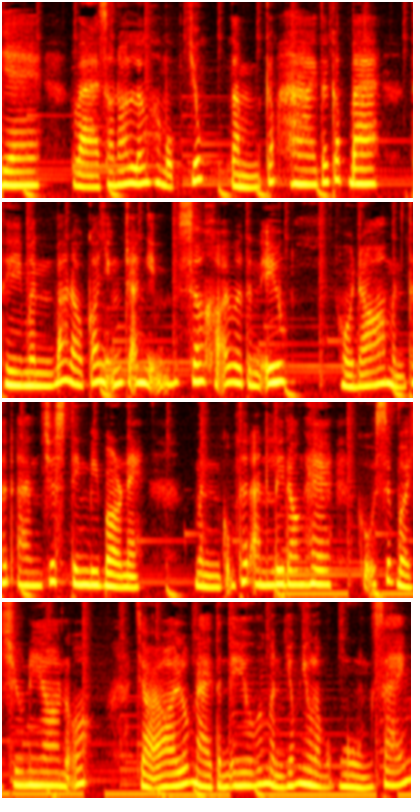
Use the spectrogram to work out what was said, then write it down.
Yeah, và sau đó lớn hơn một chút, tầm cấp 2 tới cấp 3 thì mình bắt đầu có những trải nghiệm sơ khởi về tình yêu. Hồi đó mình thích anh Justin Bieber nè, mình cũng thích anh Lee Dong Hae của Super Junior nữa. Trời ơi, lúc này tình yêu với mình giống như là một nguồn sáng,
